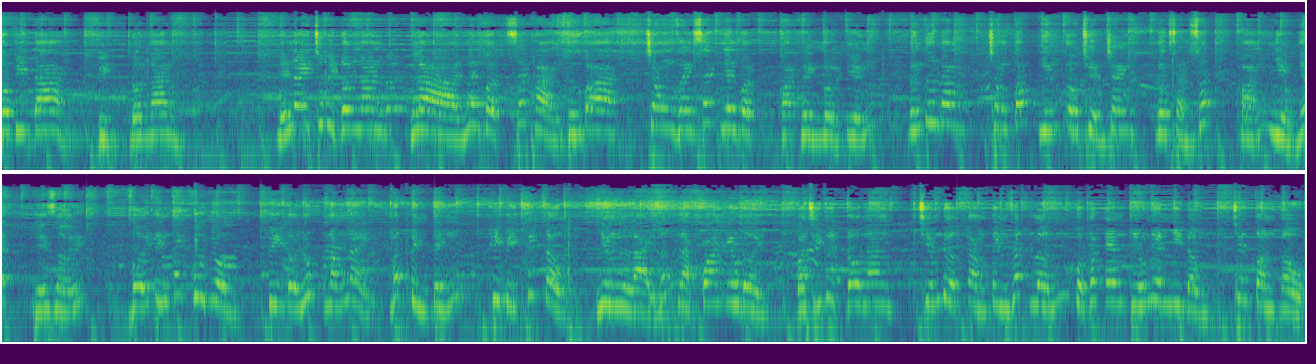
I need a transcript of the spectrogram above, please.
Nobita, vịt Donald. Đến nay chú vịt Donald là nhân vật xếp hạng thứ ba trong danh sách nhân vật hoạt hình nổi tiếng đứng thứ năm trong top những câu chuyện tranh được sản xuất bán nhiều nhất thế giới với tính cách vui nhộn Tuy đôi lúc nóng nảy, mất bình tĩnh khi bị kích động nhưng lại rất lạc quan yêu đời và chính việc Donald chiếm được cảm tình rất lớn của các em thiếu niên nhi đồng trên toàn cầu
